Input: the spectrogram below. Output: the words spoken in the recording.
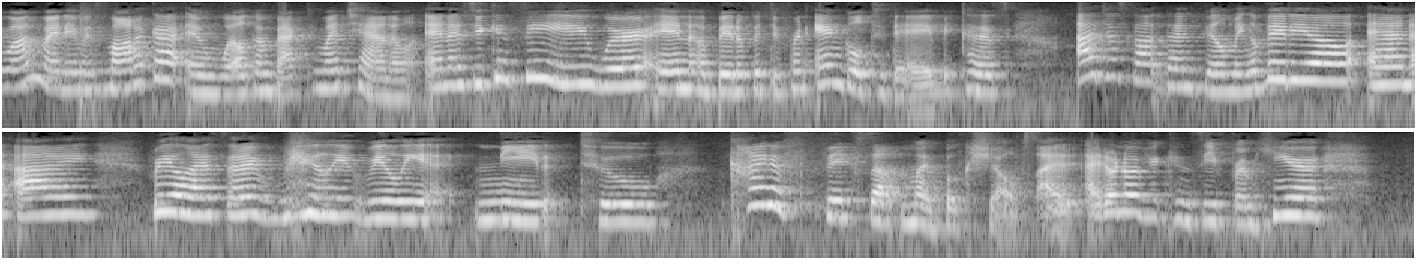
everyone, my name is Monica and welcome back to my channel. And as you can see, we're in a bit of a different angle today because I just got done filming a video and I realized that I really, really need to kind of fix up my bookshelves. I, I don't know if you can see from here,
